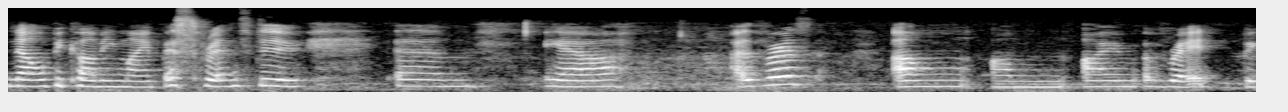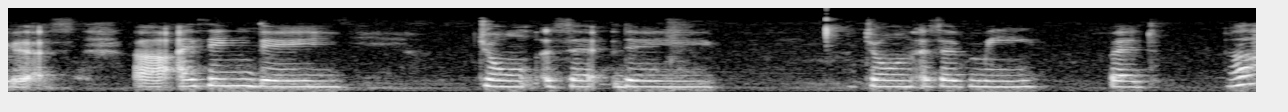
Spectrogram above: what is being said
now becoming my best friends too. Um, yeah. At first um, um, I'm afraid because uh, I think they don't accept they don't accept me but oh,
